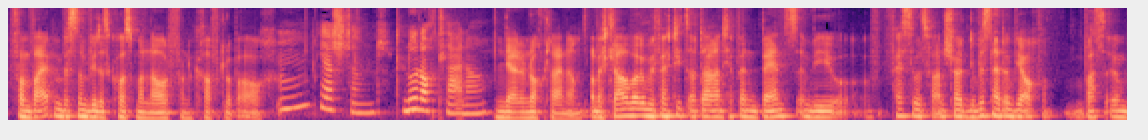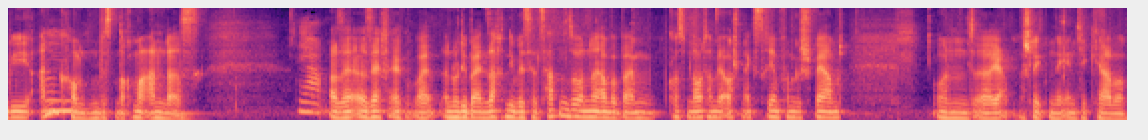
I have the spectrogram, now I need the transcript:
Vom Vibe ein bisschen wie das Kosmonaut von Kraftklub auch. Hm, Ja, stimmt. Nur noch kleiner. Ja, nur noch kleiner. Aber ich glaube, irgendwie, vielleicht liegt es auch daran, ich habe, wenn Bands irgendwie Festivals veranstalten, die wissen halt irgendwie auch, was irgendwie ankommt und wissen noch mal anders. Ja. Also äh, sehr, äh, nur die beiden Sachen, die wir jetzt jetzt hatten, so, ne? aber beim Kosmonaut haben wir auch schon extrem von geschwärmt. Und äh, ja, schlägt in eine ähnliche Kerbe.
